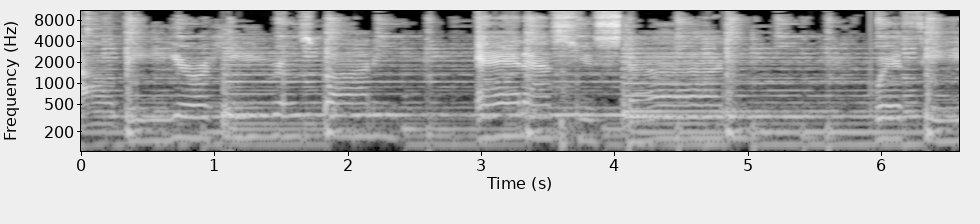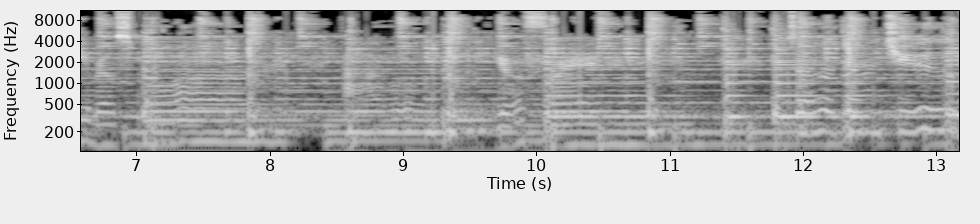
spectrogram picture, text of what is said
I'll be your hero's and as you study with heroes born, I will be your friend. So don't you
